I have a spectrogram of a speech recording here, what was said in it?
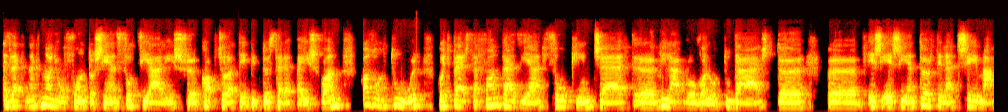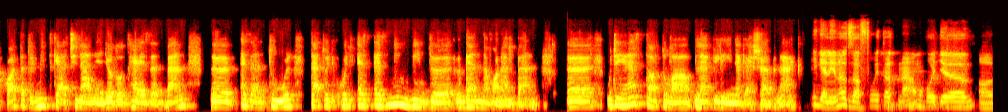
ezeknek nagyon fontos ilyen szociális kapcsolatépítő szerepe is van. Azon túl, hogy persze fantáziát, szókincset, világról való tudást, és, és ilyen történetsémákat, tehát hogy mit kell csinálni egy adott helyzetben, ezen túl, tehát hogy, hogy ez, mind-mind benne van ebben. Úgyhogy én ezt tartom a leglényegesebbnek. Igen, én azzal folytatnám, hogy a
